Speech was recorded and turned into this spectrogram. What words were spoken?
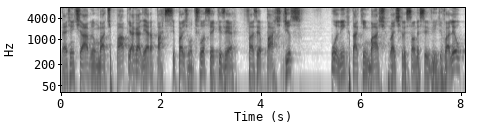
a gente abre um bate-papo e a galera participa junto. Se você quiser fazer parte disso, o link está aqui embaixo na descrição desse vídeo. Valeu?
